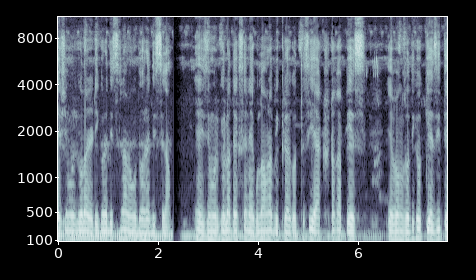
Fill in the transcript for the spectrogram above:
দেশি মুরগিগুলো রেডি করে দিচ্ছিলাম এবং ধরে দিচ্ছিলাম। এই যে মুরগিগুলো দেখছেন, এগুলো আমরা বিক্রয় করতেছি একশো টাকা পিস এবং যদি কেউ কেজিতে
